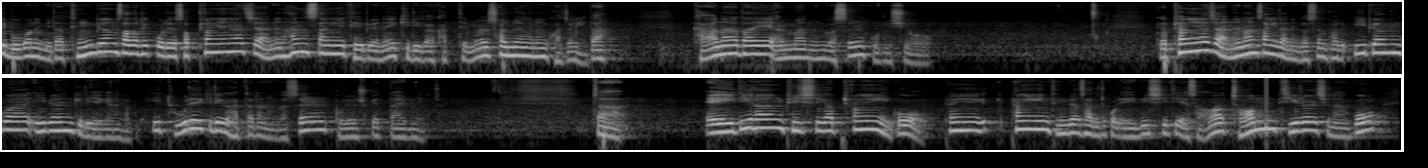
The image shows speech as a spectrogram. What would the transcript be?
185번입니다. 등변 사다리 꼬리에서 평행하지 않은 한 쌍의 대변의 길이가 같음을 설명하는 과정이다. 가나다에 알맞는 것을 고르시오. 그러니까 평행하지 않는 한 쌍이라는 것은 바로 이변과 이변 길이 얘기하는 겁니다. 이 둘의 길이가 같다라는 것을 보여주겠다 이런 얘기죠. 자, AD랑 BC가 평행이고 평행, 평행인 등변 사다리 꼬리 ABCD에서 점 D를 지나고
